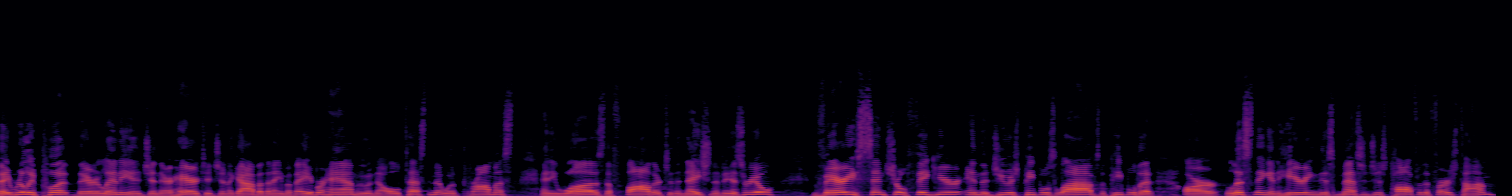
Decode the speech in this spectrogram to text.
they really put their lineage and their heritage in a guy by the name of Abraham, who in the Old Testament was promised, and he was the father to the nation of Israel. Very central figure in the Jewish people's lives, the people that are listening and hearing this messages taught for the first time.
